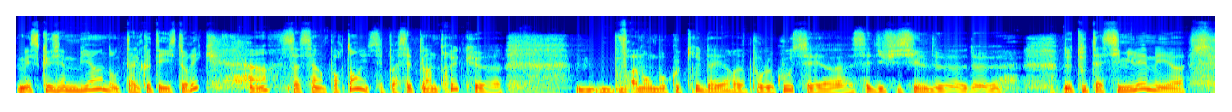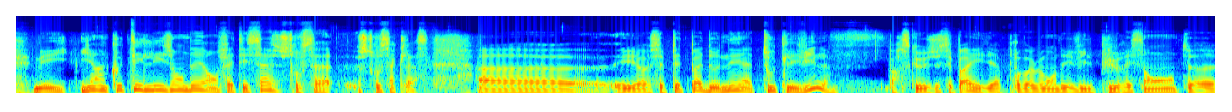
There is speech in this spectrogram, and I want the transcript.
mais ce que j'aime bien, donc tu as le côté historique, hein, ça c'est important, il s'est passé plein de trucs vraiment beaucoup de trucs d'ailleurs euh, pour le coup. C'est euh, c'est difficile de, de, de tout assimiler mais euh, mais il y a un côté légendaire en fait. Et ça je trouve ça je trouve ça classe. Euh, et c'est peut-être pas donné à toutes les villes parce que je sais pas, il y a probablement des villes plus récentes, euh,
